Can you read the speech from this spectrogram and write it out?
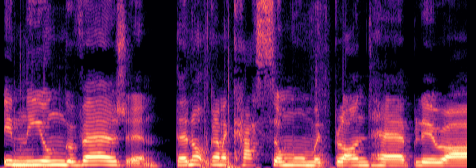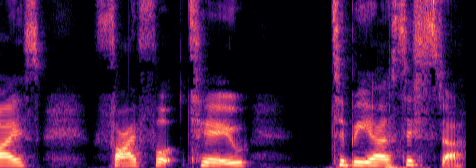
in the younger version. They're not going to cast someone with blonde hair, blue eyes, five foot two to be her sister.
